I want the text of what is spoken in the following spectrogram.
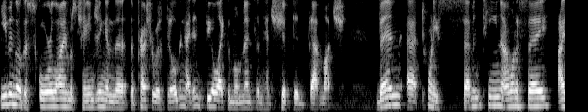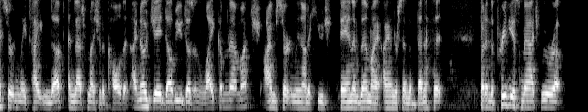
even though the score line was changing and the the pressure was building i didn't feel like the momentum had shifted that much then at 2017 i want to say i certainly tightened up and that's when i should have called it i know jw doesn't like them that much i'm certainly not a huge fan of them i, I understand the benefit but in the previous match we were up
